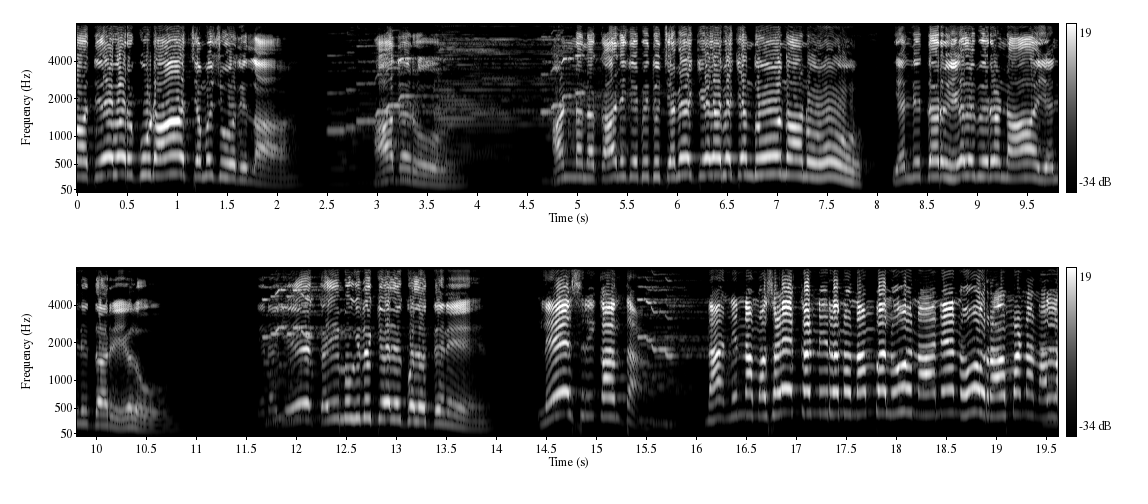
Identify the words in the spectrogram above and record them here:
ಆ ದೇವರು ಕೂಡ ಕ್ಷಮಿಸುವುದಿಲ್ಲ. ಆದರೂ ಅಣ್ಣನ ಕಾಲಿಗೆ ಬಿದ್ದು ಕ್ಷಮೆ ಕೇಳಬೇಕೆಂದು ನಾನು ಎಲ್ಲಿದ್ದರು ಹೇಳು ಬೀರಣ್ಣ ಎಲ್ಲಿದ್ದಾರೆ ಹೇಳು. ನಿನಗೆ ಕೈ ಮುಗಿದು ಕೇಳಿಕೊಳ್ಳುತ್ತೇನೆ. ಲೇ ಶ್ರೀಕಾಂತ ನಾ ನಿನ್ನ ಮೊಸಳೆ ಕಣ್ಣೀರನ್ನು ನಂಬಲು ನಾನೇನು ರಾಮಣ್ಣನಲ್ಲ.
